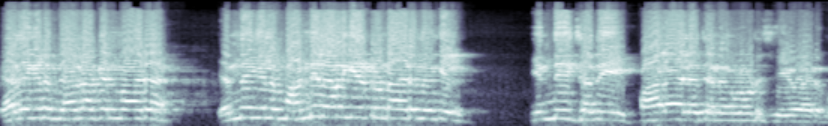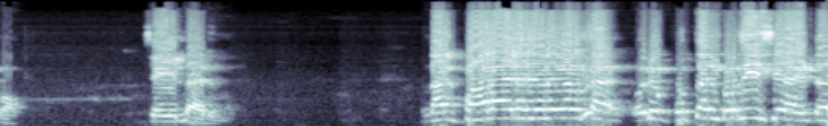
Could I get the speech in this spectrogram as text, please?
ഏതെങ്കിലും നേതാക്കന്മാര് എന്തെങ്കിലും മണ്ണിലിറങ്ങിയിട്ടുണ്ടായിരുന്നെങ്കിൽ ഇന്ന് ഈ ചതി പാലായിലെ ജനങ്ങളോട് ചെയ്യുമായിരുന്നോ? ചെയ്യില്ലായിരുന്നു. എന്നാൽ പാലായിലെ ജനങ്ങൾക്ക് ഒരു പുത്തൻ പ്രതീക്ഷയായിട്ട്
